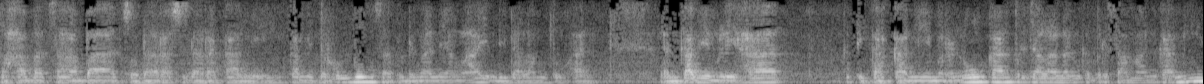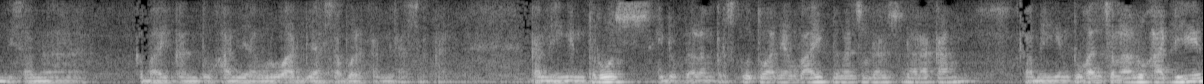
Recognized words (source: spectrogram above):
sahabat-sahabat, saudara-saudara kami. Kami terhubung satu dengan yang lain di dalam Tuhan. Dan kami melihat ketika kami merenungkan perjalanan kebersamaan kami di sana kebaikan Tuhan yang luar biasa boleh kami rasakan. Kami ingin terus hidup dalam persekutuan yang baik dengan saudara-saudara kami. Kami ingin Tuhan selalu hadir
